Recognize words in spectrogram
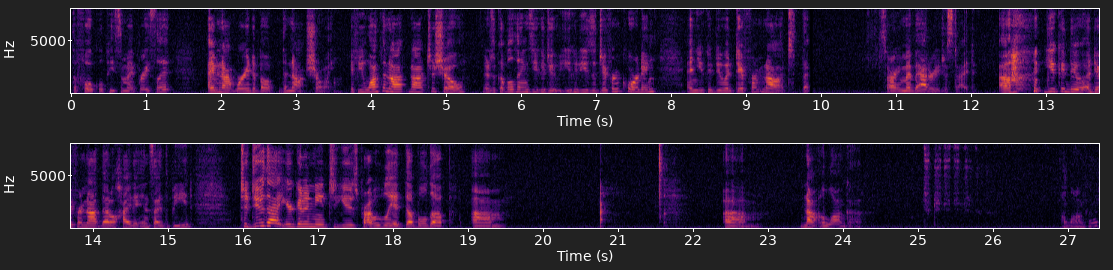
the focal piece of my bracelet, I'm not worried about the knot showing. If you want the knot not to show, there's a couple things you could do. You could use a different cording and you could do a different knot that Sorry, my battery just died. Uh, you can do a different knot that'll hide it inside the bead. To do that, you're going to need to use probably a doubled up, um, um, not Elonga. Elonga?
